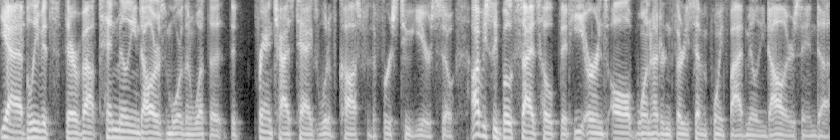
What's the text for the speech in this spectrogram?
Yeah, I believe it's they're about ten million dollars more than what the, the franchise tags would have cost for the first two years. So obviously, both sides hope that he earns all one hundred and thirty seven point five million dollars, and uh,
